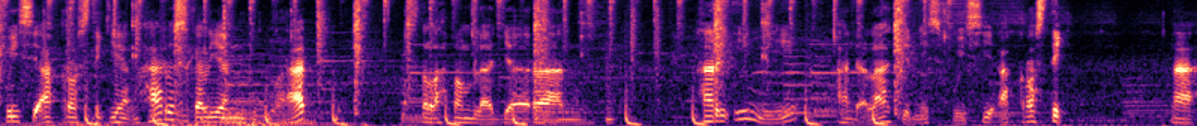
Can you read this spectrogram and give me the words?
puisi akrostik yang harus kalian buat setelah pembelajaran hari ini adalah jenis puisi akrostik. Nah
